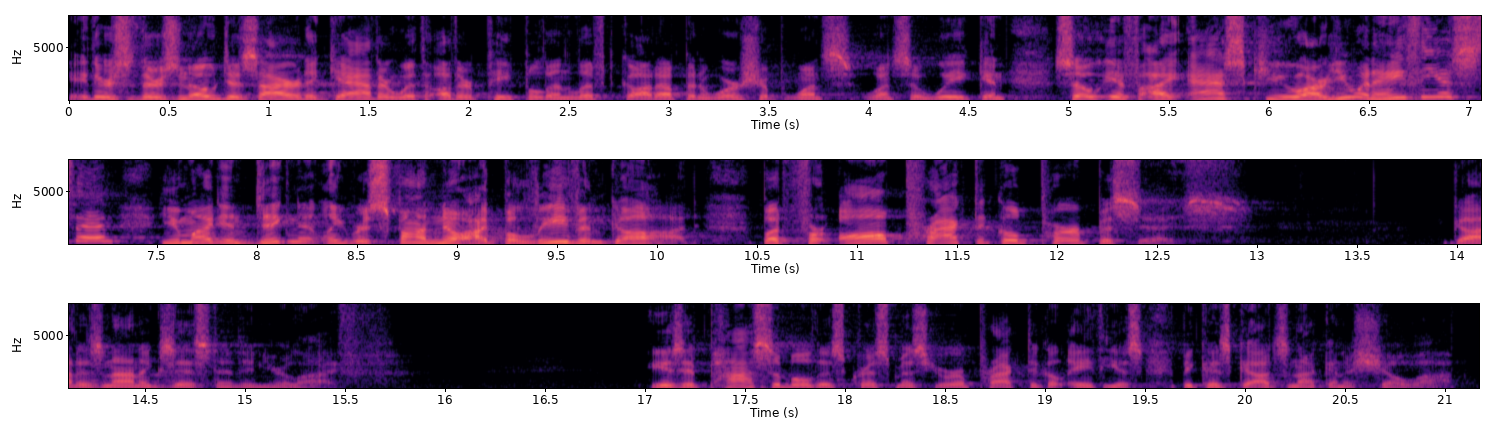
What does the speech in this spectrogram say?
Okay, there's, there's no desire to gather with other people and lift God up and worship once, once a week. And so if I ask you, are you an atheist then? You might indignantly respond, no, I believe in God. But for all practical purposes, God is non existent in your life. Is it possible this Christmas you're a practical atheist because God's not going to show up?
